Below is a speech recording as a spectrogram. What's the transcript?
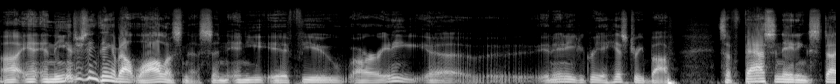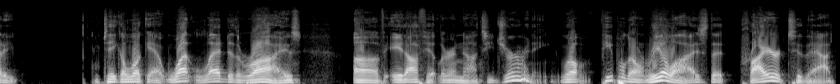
Uh, and, and, the interesting thing about lawlessness, and, and you, if you are any uh, in any degree a history buff, it's a fascinating study. Take a look at what led to the rise of Adolf Hitler and Nazi Germany. Well, people don't realize that prior to that,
